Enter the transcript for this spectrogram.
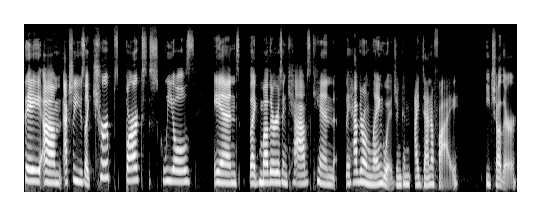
they um actually use like chirps, barks, squeals and like mothers and calves can they have their own language and can identify each other.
